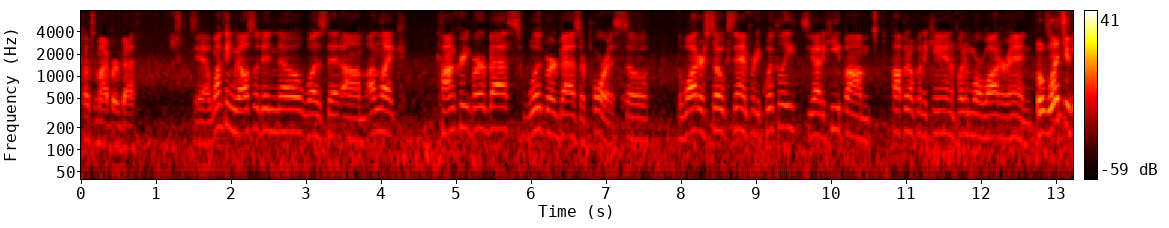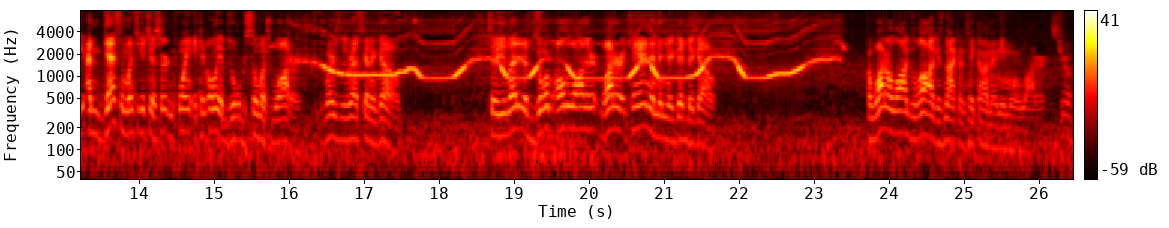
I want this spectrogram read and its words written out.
come to my bird bath. Yeah. One thing we also didn't know was that um, unlike concrete bird baths, wood bird baths are porous. So the water soaks in pretty quickly. So you got to keep um, popping open a can and putting more water in. but once you, I'm guessing once you get to a certain point, it can only absorb so much water. Where's the rest going to go? So you let it absorb all the water water it can, and then you're good to go. A waterlogged log is not going to take on any more water. It's true.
